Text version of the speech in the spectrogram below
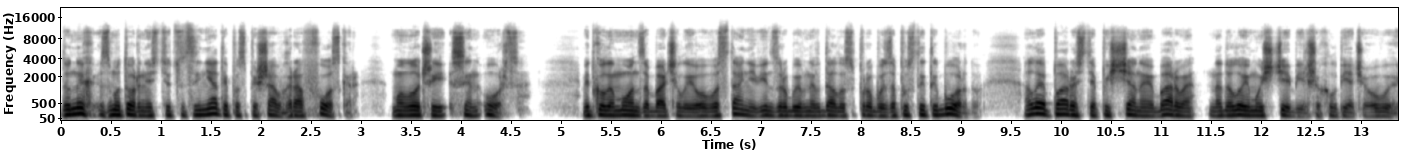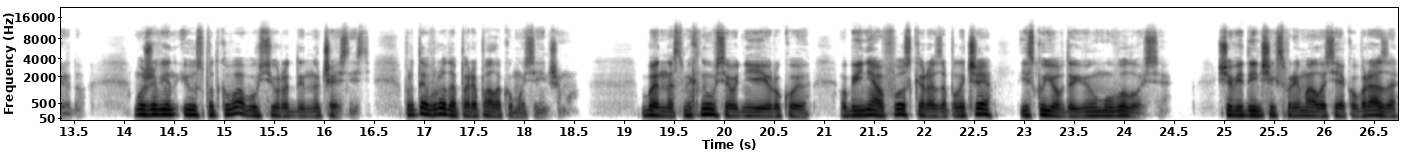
до них з моторністю цуценяти поспішав граф Фоскар, молодший син Орса. Відколи Монза бачили його востаннє, він зробив невдалу спробу запустити борду, але паростя піщаної барви надало йому ще більше хлоп'ячого вигляду. Може, він і успадкував усю родинну чесність, проте врода перепала комусь іншому. Бен насміхнувся однією рукою, обійняв Фоскара за плече і скуйовдив йому волосся. Що від інших сприймалося як образа,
